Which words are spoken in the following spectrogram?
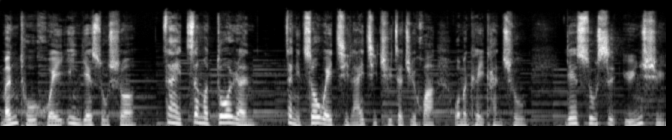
门徒回应耶稣说：“在这么多人在你周围挤来挤去。”这句话，我们可以看出，耶稣是允许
